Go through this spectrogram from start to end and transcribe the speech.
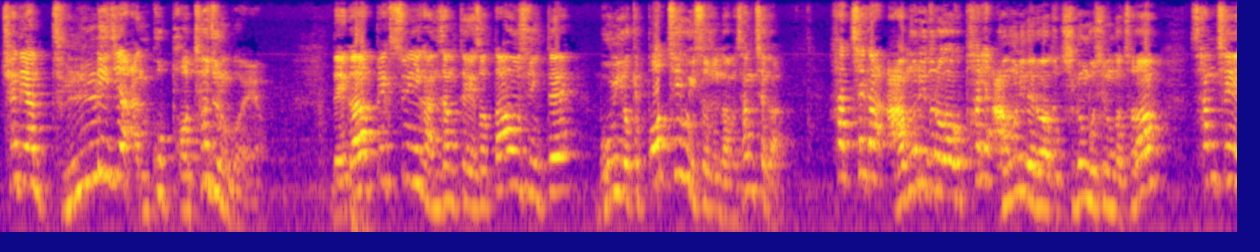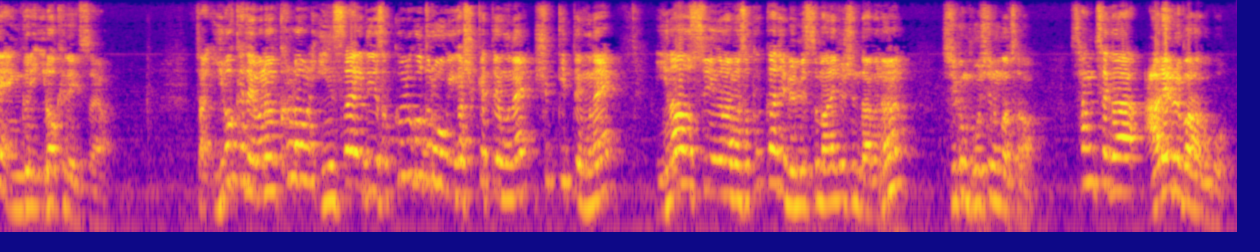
최대한 들리지 않고 버텨주는 거예요. 내가 백스윙이 간 상태에서 다운스윙 때 몸이 이렇게 버티고 있어준다면 상체가 하체가 아무리 들어가고 팔이 아무리 내려와도 지금 보시는 것처럼 상체의 앵글이 이렇게 돼 있어요. 자 이렇게 되면은 클럽을 inside에서 끌고 들어오기가 쉽기 때문에 쉽기 때문에 in-out 스윙을 하면서 끝까지 release만 해주신다면은 지금 보시는 것처럼 상체가 아래를 바라보고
